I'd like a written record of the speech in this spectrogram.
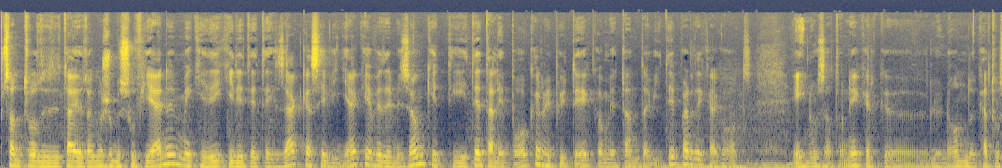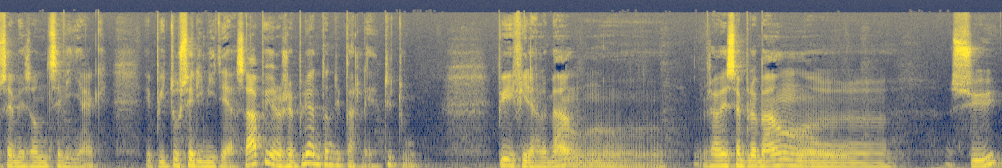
sans trop de détails, autant que je me souvienne, mais qui dit qu'il était exact qu'à Sévignac, il y avait des maisons qui étaient à l'époque réputées comme étant habitées par des cagottes. Et il nous a donné quelques, le nom de quatre ou cinq maisons de Sévignac. Et puis tout s'est limité à ça, puis je n'ai plus entendu parler du tout. Puis finalement, euh, j'avais simplement euh, su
